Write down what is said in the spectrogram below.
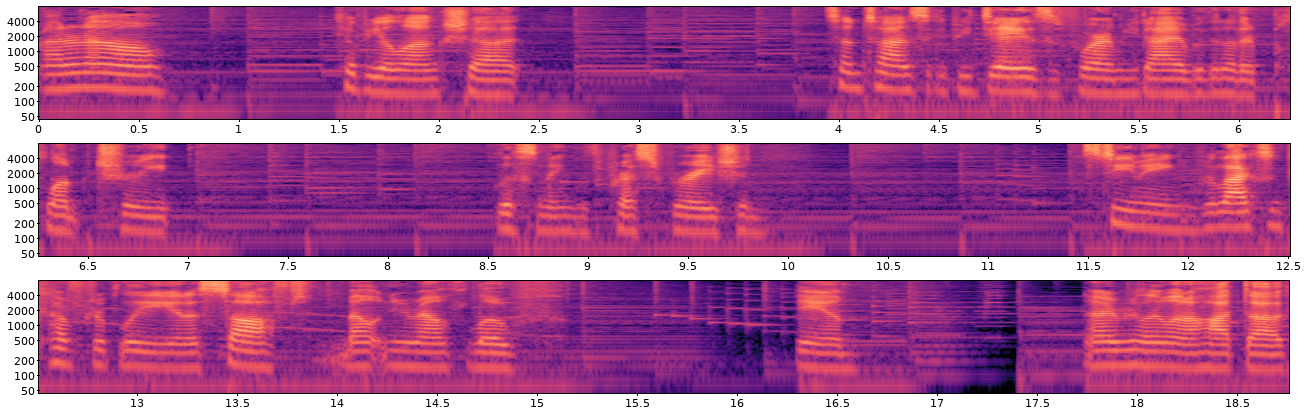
I don't know. Could be a long shot. Sometimes it could be days before I'm united with another plump treat. Glistening with perspiration. Steaming, relaxing comfortably in a soft, melt-in-your-mouth loaf. Damn. Now I really want a hot dog.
